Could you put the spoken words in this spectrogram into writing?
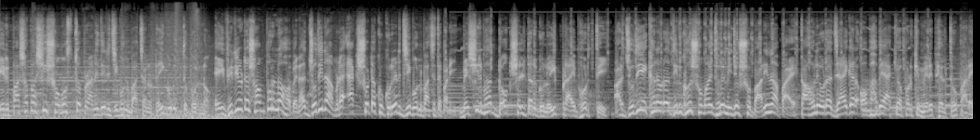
এর পাশাপাশি সমস্ত প্রাণীদের জীবন বাঁচানোটাই গুরুত্বপূর্ণ। এই ভিডিওটা সম্পূর্ণ হবে না যদি না আমরা একশোটা কুকুরের জীবন বাঁচাতে পারি। বেশিরভাগ ডগ শেল্টার গুলোই প্রায় ভর্তি। আর যদি এখানে ওরা দীর্ঘ সময় ধরে নিজস্ব বাড়ি না পায় তাহলে ওরা জায়গার অভাবে একে অপরকে মেরে ফেলতেও পারে।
